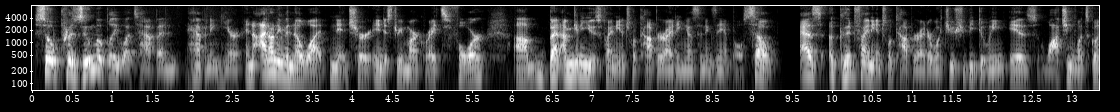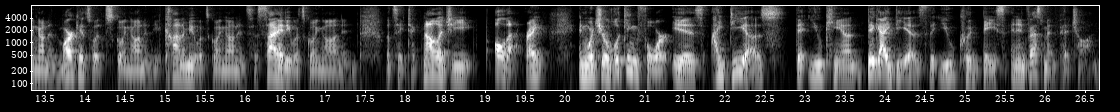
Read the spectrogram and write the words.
So presumably, what's happen happening here, and I don't even know what niche or industry Mark writes for, um, but I'm to use financial copywriting as an example. So as a good financial copywriter, what you should be doing is watching what's going on in the markets, what's going on in the economy, what's going on in society, what's going on in, let's say, technology, all that, right? And what you're looking for is ideas that you can, big ideas that you could base an investment pitch on,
